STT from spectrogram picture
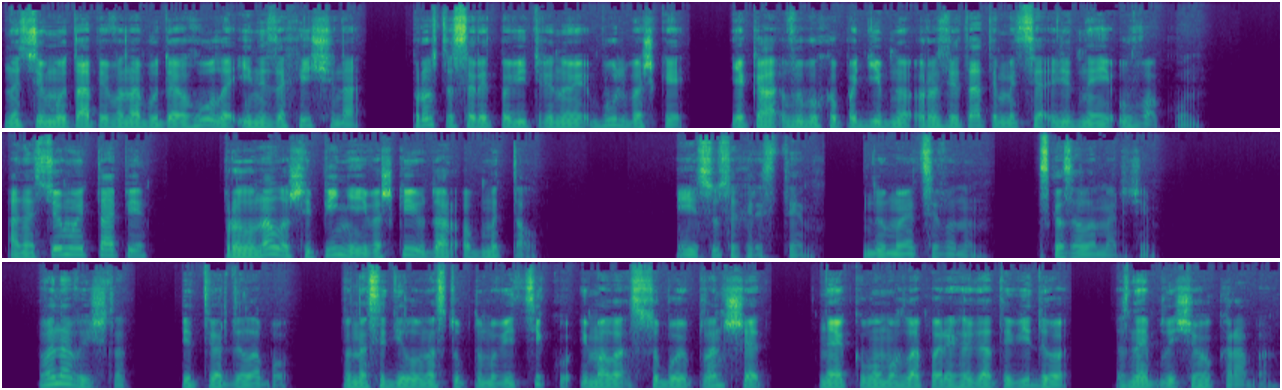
На цьому етапі вона буде гола і незахищена просто серед повітряної бульбашки, яка вибухоподібно розлітатиметься від неї у вакуум. А на цьому етапі пролунало шипіння і важкий удар об метал. Ісусе Христе, думаю, це воно, сказала Мерджі. Вона вийшла, підтвердила Бо. Вона сиділа у наступному відсіку і мала з собою планшет, на якому могла переглядати відео з найближчого краба.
